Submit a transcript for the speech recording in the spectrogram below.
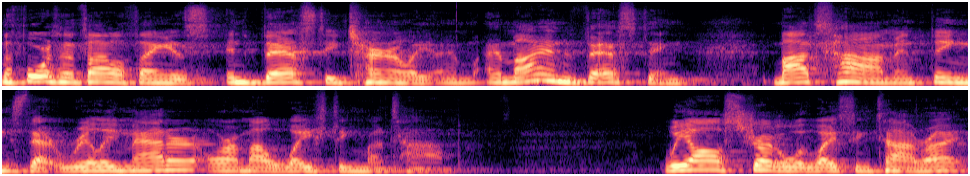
The fourth and final thing is invest eternally. Am, am, I investing my time in things that really matter or am I wasting my time? We all struggle with wasting time, right?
